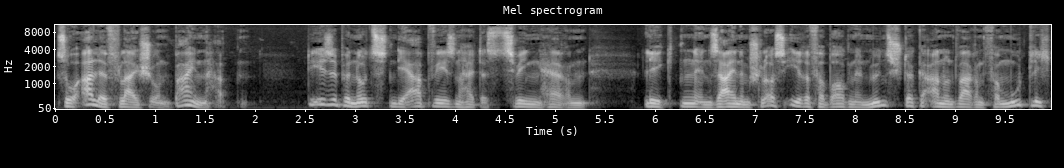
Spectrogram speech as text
so alle Fleisch und Bein hatten. Diese benutzten die Abwesenheit des Zwingherrn, legten in seinem Schloss ihre verborgenen Münzstöcke an und waren vermutlich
